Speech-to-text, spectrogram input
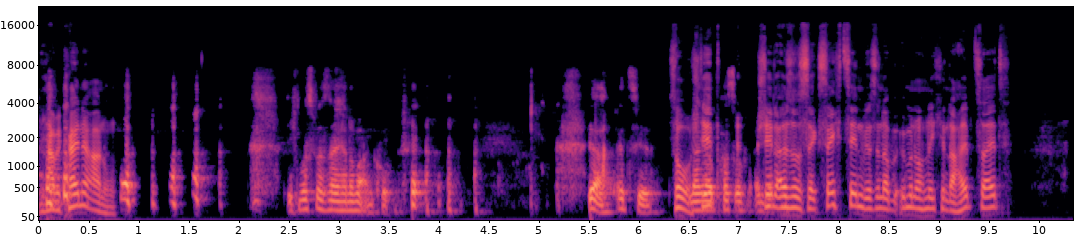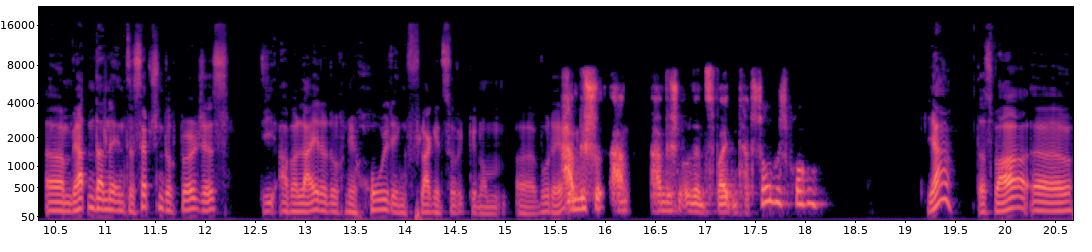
Ich habe keine Ahnung. ich muss mir das nachher nochmal angucken. ja, erzähl. So, steht, steht also 6-16. Wir sind aber immer noch nicht in der Halbzeit. Ähm, wir hatten dann eine Interception durch Burgess, die aber leider durch eine Holding-Flagge zurückgenommen äh, wurde. Haben wir, schon, haben, haben wir schon unseren zweiten Touchdown besprochen? Ja, das war. Äh...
